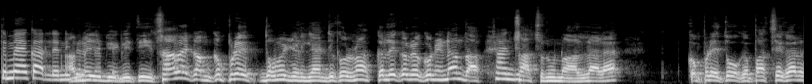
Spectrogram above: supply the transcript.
ਤੇ ਮੈਂ ਕਰ ਲੈਣੀ ਫਿਰ ਮੇਰੀ। ਬੀਬੀ ਧੀ ਸਾਰਾ ਕੰਮ ਕੱਪੜੇ ਦੋਵੇਂ ਜਣੀਆਂ ਅੱਜ ਕੋਲ ਨਾ ਕੱਲੇ ਕੱਲੇ ਕੋ ਨਹੀਂ ਨਾ ਹੁੰਦਾ। ਸੱਸ ਨੂੰ ਨਾਲ ਲਾ ਲੈ। ਕੱਪੜੇ ਧੋ ਕੇ ਪਾਸੇ ਕਰ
